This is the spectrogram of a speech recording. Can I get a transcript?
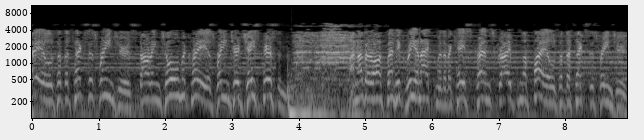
Tales of the Texas Rangers, starring Joel McCrea as Ranger Jace Pearson. Another authentic reenactment of a case transcribed from the files of the Texas Rangers.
